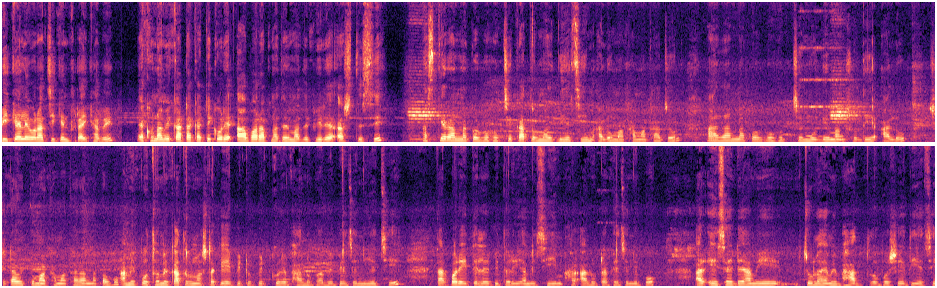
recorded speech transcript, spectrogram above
বিকেলে ওরা চিকেন ফ্রাই খাবে। এখন আমি কাটাকাটি করে আবার আপনাদের মাঝে ফিরে আসতেছি। আজকে রান্না করব হচ্ছে কাতল মাছ দিয়ে সিম আলু, মাখা মাখা ঝোল। আর রান্না করব হচ্ছে মুরগির মাংস দিয়ে আলু। সেটাও একটু মাখা মাখা রান্না করব। আমি প্রথমে কাতল মাছটাকে এপিট ওপিট করে ভালোভাবে ভেজে নিয়েছি। তারপর এই তেলের ভিতরেই আমি সিম আর আলুটা ভেজে নেব। আর এই সাইডে আমি চুলায় আমি ভাত বসিয়ে দিয়েছি।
